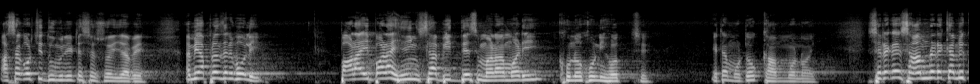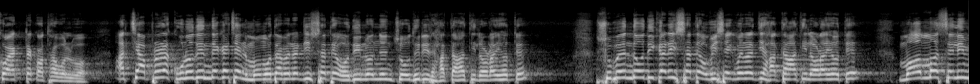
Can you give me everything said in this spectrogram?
আশা করছি দু মিনিটে শেষ হয়ে যাবে। আমি আপনাদের বলি, পাড়ায় পাড়ায় হিংসা, বিদ্বেষ, মারামারি খুনোখুনি হচ্ছে। এটা মোটেও কাম্য নয়। সেটাকে সামনে রেখে আমি কয়েকটা কথা বলব। আচ্ছা আপনারা কোনোদিন দেখেছেন মমতা ব্যানার্জির সাথে অধীর রঞ্জন চৌধুরীর হাতাহাতি লড়াই হতে? শুভেন্দু অধিকারীর সাথে অভিষেক ব্যানার্জি হাতাহাতি লড়াই হতে, মোহাম্মদ সেলিম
